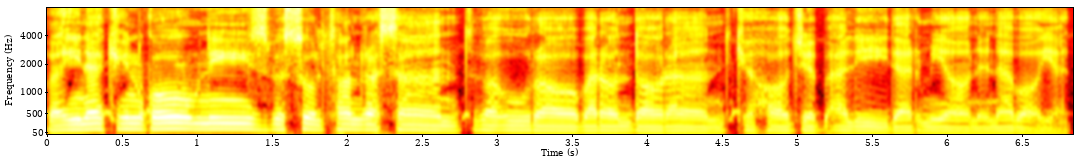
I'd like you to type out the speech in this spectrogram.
و اینک این قوم نیز بسلطان رسند و او را بر آن دارند که حاجب علی در میانه نباید.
